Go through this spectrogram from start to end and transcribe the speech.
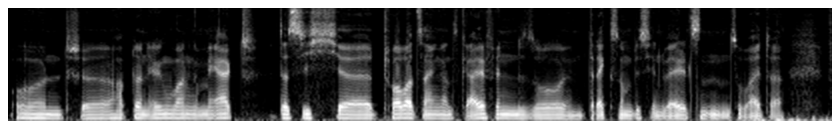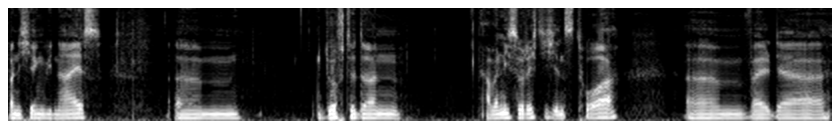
und äh, habe dann irgendwann gemerkt, dass ich äh, Torwart sein ganz geil finde, so im Dreck so ein bisschen wälzen und so weiter. Fand ich irgendwie nice. Ähm, durfte dann aber nicht so richtig ins Tor, ähm, weil der,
